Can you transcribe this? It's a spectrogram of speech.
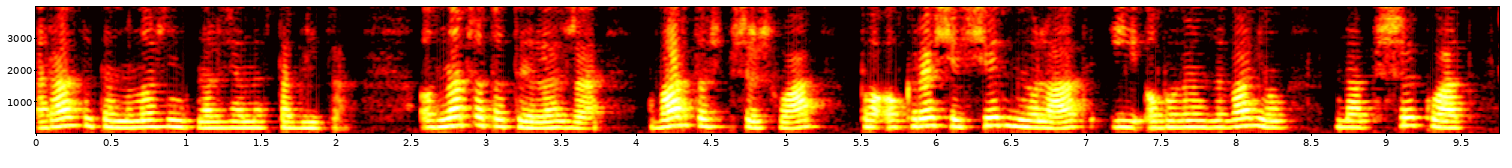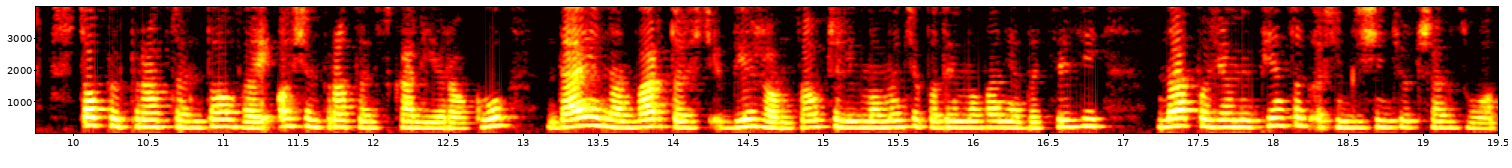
razy ten mnożnik znaleziony w tablicach. Oznacza to tyle, że wartość przyszła po okresie 7 lat i obowiązywaniu na przykład stopy procentowej 8% w skali roku daje nam wartość bieżącą, czyli w momencie podejmowania decyzji na poziomie 583 zł.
